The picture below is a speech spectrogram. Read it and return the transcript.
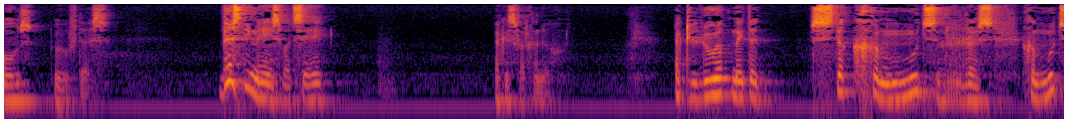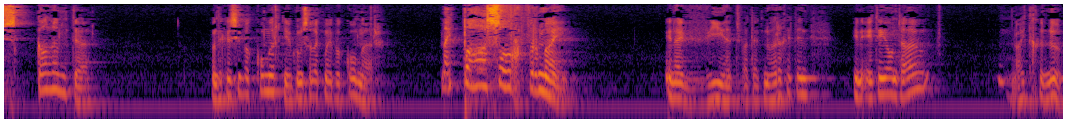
ons behoeftes. Dis die mens wat sê ek is vergenoeg. Ek loop met 'n stuk gemoedsrus, gemoedskalmte. Want ek is nie bekommerd nie. Hoekom sal ek my bekommer? My Pa sorg vir my. En hy weet wat ek nodig het en en het hy onthou? Hy het genoeg.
